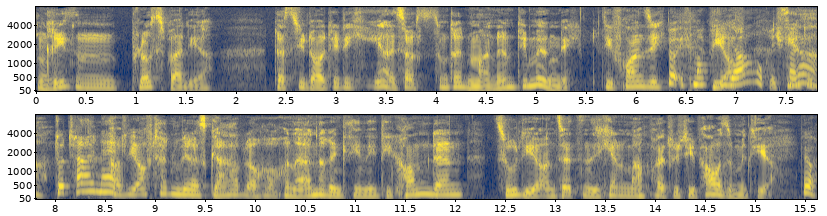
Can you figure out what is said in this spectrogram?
ein riesen Plus bei dir, dass die Leute dich, ja, ich sag's zum dritten Mal, ne, die mögen dich. Die freuen sich. Ja, ich mag die oft, ja auch. Ich fand ja, die total nett. Aber wie oft hatten wir das gehabt, auch, auch in einer anderen Klinik, die kommen dann zu dir und setzen sich hin und machen praktisch die Pause mit dir. Ja,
